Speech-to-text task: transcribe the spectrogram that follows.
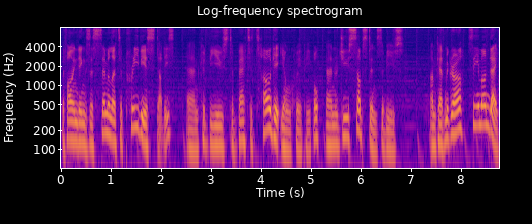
The findings are similar to previous studies and could be used to better target young queer people and reduce substance abuse. I'm Kev McGrath. See you Monday.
